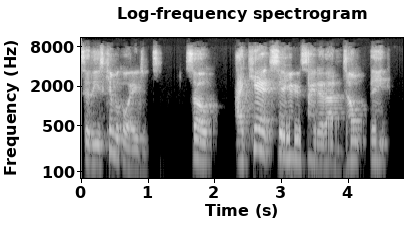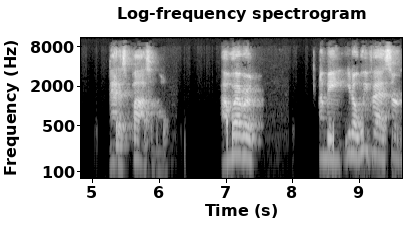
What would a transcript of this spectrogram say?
to these chemical agents. So I can't sit here and say that I don't think that is possible. However, I mean, you know, we've had certain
